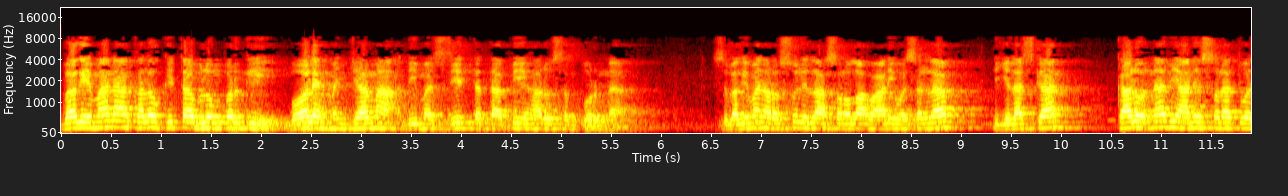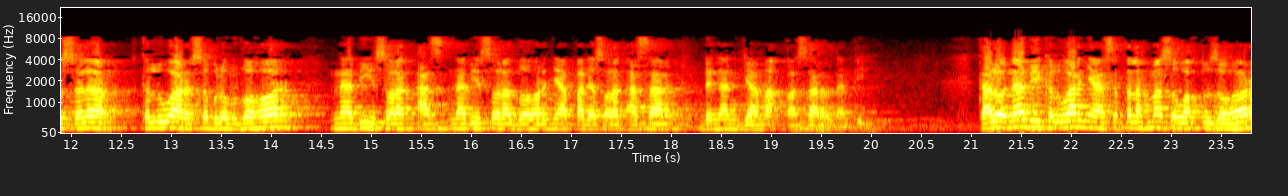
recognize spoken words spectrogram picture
Bagaimana kalau kita belum pergi? Boleh menjamak di masjid tetapi harus sempurna. Sebagaimana Rasulullah Shallallahu Alaihi Wasallam dijelaskan kalau Nabi Alaihi Wasallam keluar sebelum zuhur, Nabi sholat as, Nabi sholat zuhurnya pada sholat asar dengan jamak kasar nanti. Kalau Nabi keluarnya setelah masuk waktu zuhur,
